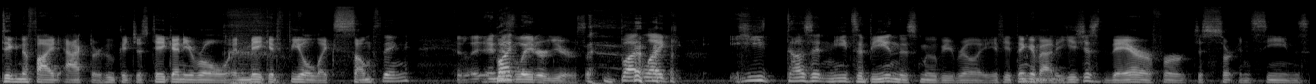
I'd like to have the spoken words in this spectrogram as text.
dignified actor who could just take any role and make it feel like something. In, But- his later years. But like, he doesn't need to be in this movie, really. If you think about it, he's just there for just certain scenes,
